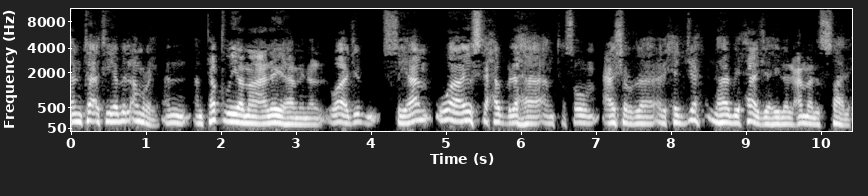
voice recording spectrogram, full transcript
أن تأتي بالأمرين أن أن تقضي ما عليها من الواجب الصيام ويستحب لها أن تصوم عشر الحجة أنها بحاجة إلى العمل الصالح.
